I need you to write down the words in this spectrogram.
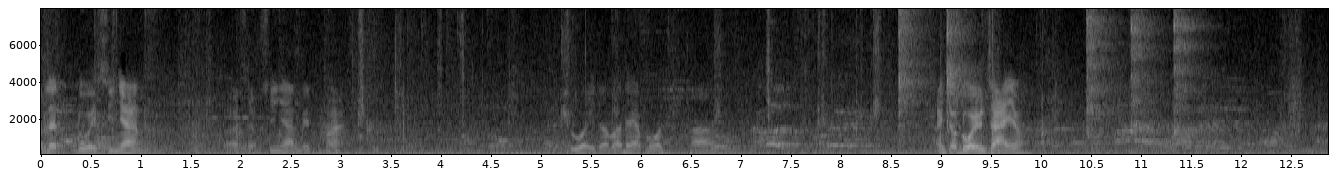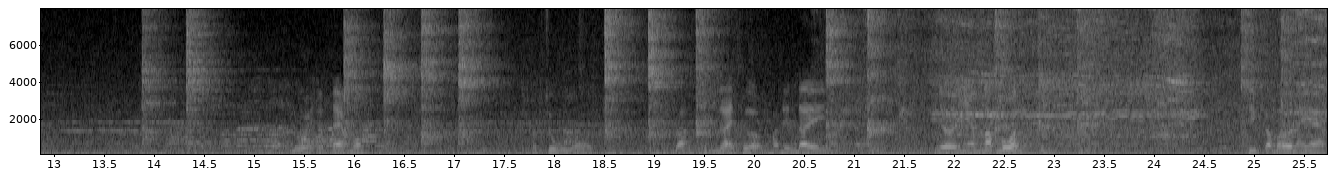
à, led đuổi xi nhan. Ta xem xi nhan bên phải. Đuổi rất là đẹp luôn. Đấy. anh cho đuổi bên trái em. Đuổi rất đẹp luôn. Các chủ ờ, đoán trúng giải thưởng mà đến đây. Nhờ anh em lắp luôn. Xin cảm ơn anh em.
